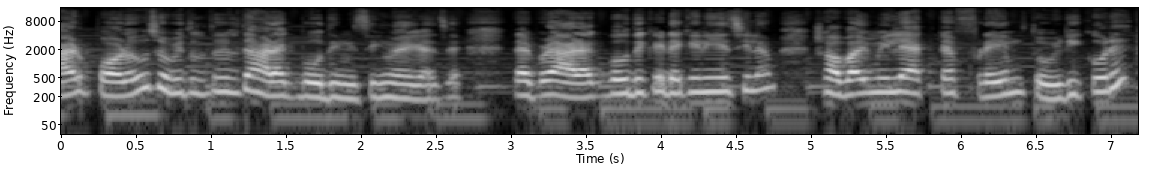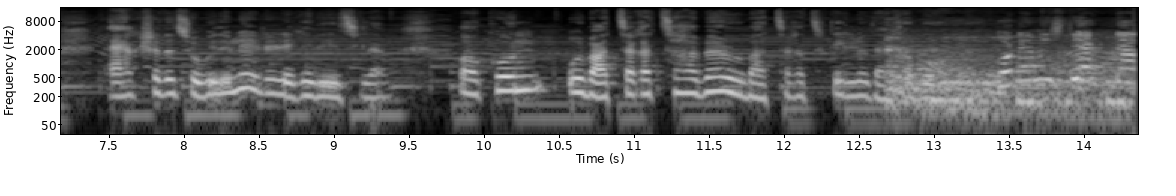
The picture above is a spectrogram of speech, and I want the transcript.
তারপরেও ছবি তুলতে তুলতে আর এক বৌদি মিসিং হয়ে গেছে। তারপরে আর এক বৌদিকে ডেকে নিয়েছিলাম। সবাই মিলে একটা ফ্রেম তৈরি করে একসাথে ছবি তুলে এটা রেখে দিয়েছিলাম। কখন ওর বাচ্চা কাচ্চা হবে আর ওর বাচ্চা কাচ্চাকে এগুলো দেখাবো। গোটা মিষ্টি একটা।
